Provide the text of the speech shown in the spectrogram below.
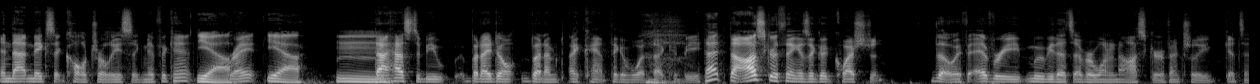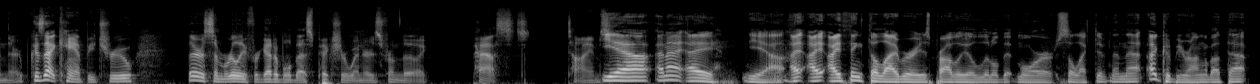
and that makes it culturally significant. Yeah. Right. Yeah. Hmm. That has to be, but I don't. But I'm. I can't think of what that could be. That- the Oscar thing is a good question, though. If every movie that's ever won an Oscar eventually gets in there, because that can't be true. There are some really forgettable Best Picture winners from the like past times. Yeah, and I, I yeah, I, I, I think the library is probably a little bit more selective than that. I could be wrong about that.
